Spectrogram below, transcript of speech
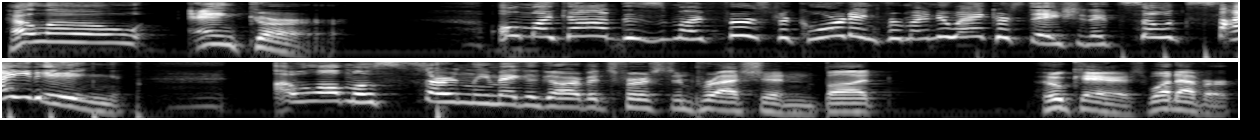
Hello, Anchor. Oh my god, this is my first recording for my new Anchor station. It's so exciting. I will almost certainly make a garbage first impression, but who cares? Whatever.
